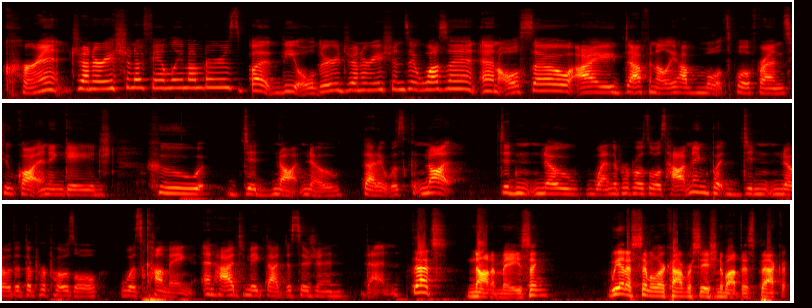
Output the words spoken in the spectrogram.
current generation of family members, but the older generations it wasn't. And also, I definitely have multiple friends who gotten engaged who did not know that it was not didn't know when the proposal was happening, but didn't know that the proposal was coming and had to make that decision then. That's not amazing. We had a similar conversation about this back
